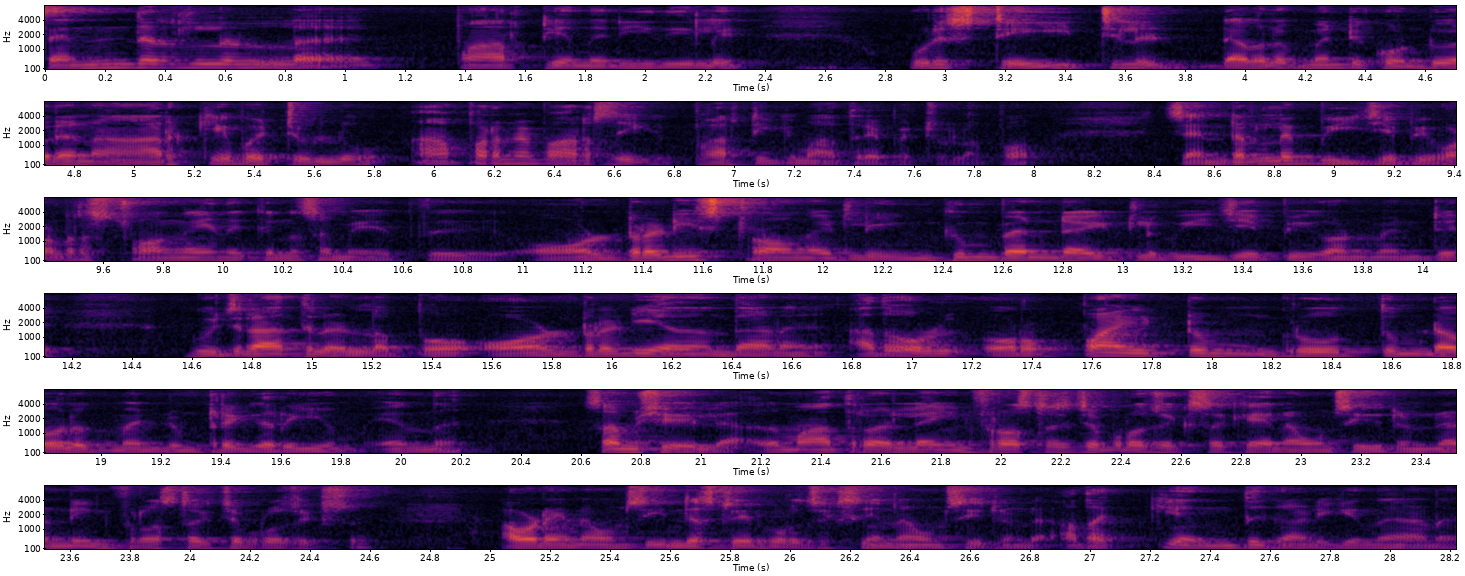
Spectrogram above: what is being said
സെന്ററിലുള്ള പാർട്ടി എന്ന രീതിയിൽ ഒരു സ്റ്റേറ്റിൽ ഡെവലപ്മെന്റ് കൊണ്ടുവരാൻ ആർക്കേ പറ്റുള്ളൂ? ആ പറഞ്ഞ പാർട്ടി പാർട്ടിക്ക് മാത്രമേ പറ്റുള്ളൂ. അപ്പോൾ സെന്ററിൽ ബി ജെ പി വളരെ സ്ട്രോങ് ആയി നിൽക്കുന്ന സമയത്ത് ഓൾറെഡി സ്ട്രോങ് ആയിട്ടുള്ള ഇൻകുംബന്റ് ആയിട്ടുള്ള ബി ജെ പി ഗവൺമെന്റ് ഗുജറാത്തിലുള്ളപ്പോൾ ഓൾറെഡി അതെന്താണ്? അത് ഉറപ്പായിട്ടും ഗ്രോത്തും ഡെവലപ്മെന്റും ട്രിഗർ ചെയ്യും എന്ന് സംശയമില്ല. അത് മാത്രമല്ല ഇൻഫ്രാസ്ട്രക്ചർ പ്രോജക്ട്സ് ഒക്കെ അനൗൺസ് ചെയ്തിട്ടുണ്ട്. രണ്ട് ഇൻഫ്രാസ്ട്രക്ചർ പ്രോജക്ട്സ് അവിടെ അനൗൺസ് ഇൻഡസ്ട്രിയൽ പ്രോജക്ട്സ് അനൗൺസ് ചെയ്തിട്ടുണ്ട്. അതൊക്കെ എന്ത് കാണിക്കുന്നതാണ്?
